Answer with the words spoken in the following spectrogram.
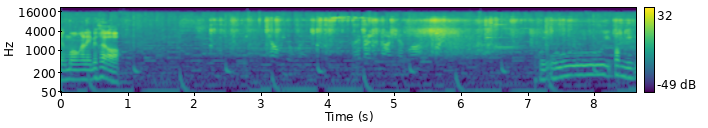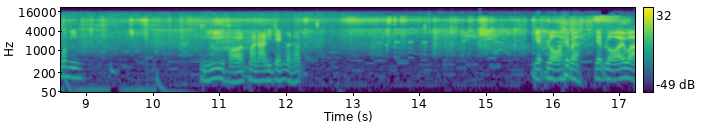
ยังมองอะไรไม่ค่อยออก อุ้ยอุ้ยป้อมยิง ป้อมยิง นี่ขอมานารีเจนก่อนครับ เรียบร้อยว่ะ เรียบร้อยว่ะ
